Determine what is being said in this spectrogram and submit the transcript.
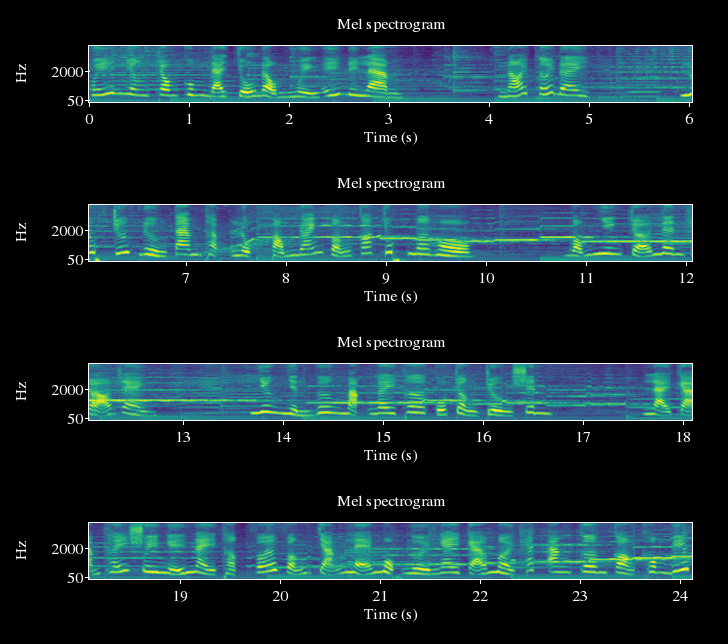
Quý nhân trong cung đã chủ động nguyện ý đi làm. Nói tới đây, Lúc trước đường tam thập lục phỏng đoán vẫn có chút mơ hồ. Bỗng nhiên trở nên rõ ràng. Nhưng nhìn gương mặt ngây thơ của Trần Trường Sinh, lại cảm thấy suy nghĩ này thật với vẫn chẳng lẽ một người ngay cả mời khách ăn cơm còn không biết?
